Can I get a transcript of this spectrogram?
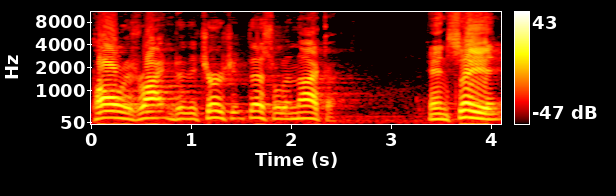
Paul is writing to the church at Thessalonica and saying,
